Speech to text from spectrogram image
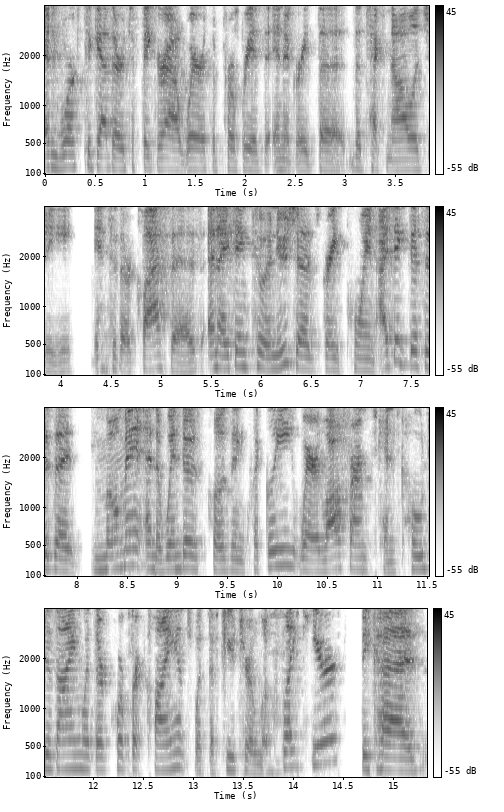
and work together to figure out where it's appropriate to integrate the the technology into their classes. And I think to Anusia's great point, I think this is a moment and the window's closing quickly where law firms can co-design with their corporate clients what the future looks like here because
